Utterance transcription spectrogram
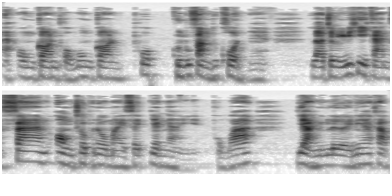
อองค์กรผมองค์กรพวกคุณผู้ฟังทุกคนนะเราจะมีวิธีการสร้าง entrepreneur mindset ยังไงเนี่ยผมว่าอย่างหนึ่งเลยเนี่ยครับ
